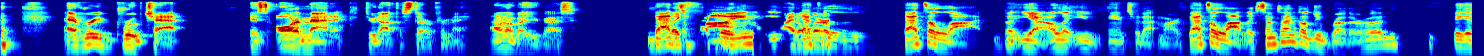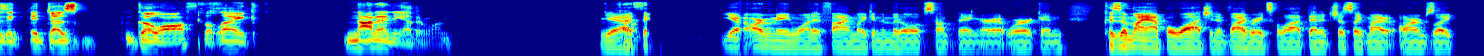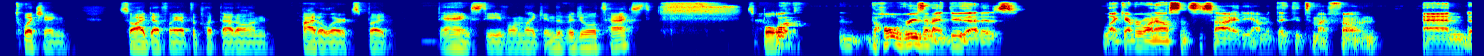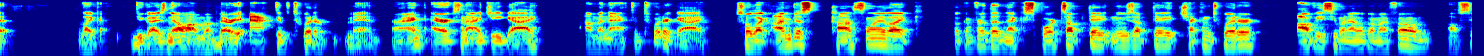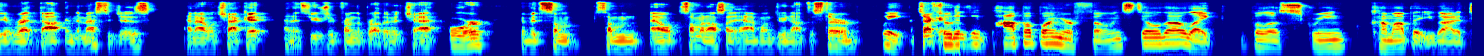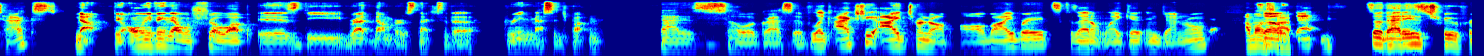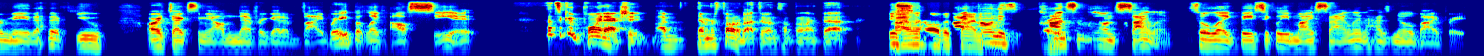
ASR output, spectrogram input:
every group chat is automatic. Do not disturb for me. I don't know about you guys. That's like, fine. That's a, that's a lot but mm. yeah, I'll let you answer that, Mark. That's a lot. Like sometimes I'll do Brotherhood because it, it does go off, but like not any other one. Yeah, I think yeah, our main one if I'm like in the middle of something or at work and because of my Apple Watch and it vibrates a lot, then it's just like my arms like twitching. So I definitely have to put that on hide alerts. But dang, Steve, on like individual text, it's bold. Well, the whole reason I do that is like everyone else in society, I'm addicted to my phone. And like you guys know, I'm a very active Twitter man. All right. Eric's an IG guy. I'm an active Twitter guy. So like I'm just constantly like looking for the next sports update, news update, checking Twitter. Obviously, when I look on my phone, I'll see a red dot in the messages and I will check it. And it's usually from the Brotherhood chat. Or if it's some some else, someone else I have on Do Not Disturb, Wait, so does it pop up on your phone still though? Like will a screen come up that you got a text? No, the only thing that will show up is the red numbers next to the green message button. That is so aggressive. Like actually I turned off all vibrates because I don't like it in general. Yeah, I'm on so side. that so that is true for me that if you are texting me, I'll never get a vibrate, but like I'll see it. That's a good point, actually. I've never thought about doing something like that silent all the time. iPhone is constantly on silent. So like basically my silent has no vibrate.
